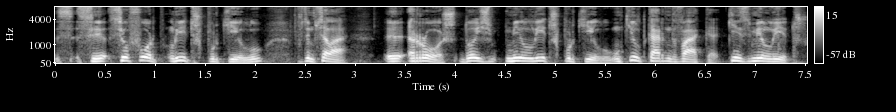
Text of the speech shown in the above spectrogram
se, se, eu for litros por quilo, por exemplo, sei lá, uh, arroz, 2 mil litros por quilo, um quilo de carne de vaca, 15 mil litros,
